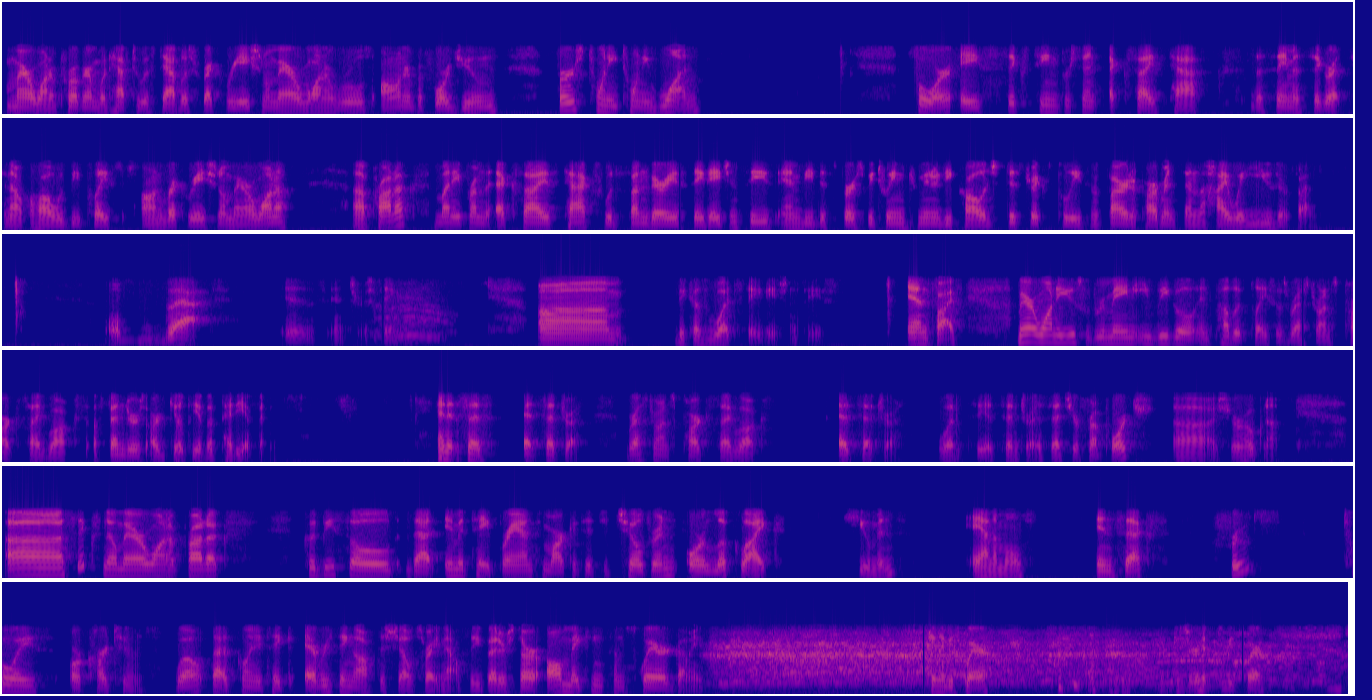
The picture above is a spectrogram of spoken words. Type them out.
marijuana program, would have to establish recreational marijuana rules on or before June 1st, 2021. Four, a 16% excise tax the same as cigarettes and alcohol, would be placed on recreational marijuana uh, products. Money from the excise tax would fund various state agencies and be dispersed between community college districts, police and fire departments, and the Highway User Fund. Well, that is interesting. Um, because what state agencies? And five, Marijuana use would remain illegal in public places, restaurants, parks, sidewalks. Offenders are guilty of a petty offense. And it says, etc. Restaurants, parks, sidewalks, etc. What's the etc.? Is that your front porch? Uh, I sure hope not. Uh, six, no marijuana products could be sold that imitate brands marketed to children or look like humans, animals, insects, fruits, toys, or cartoons? Well, that's going to take everything off the shelves right now. So you better start all making some square gummies. Can they be square? Because you're hip to be square.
